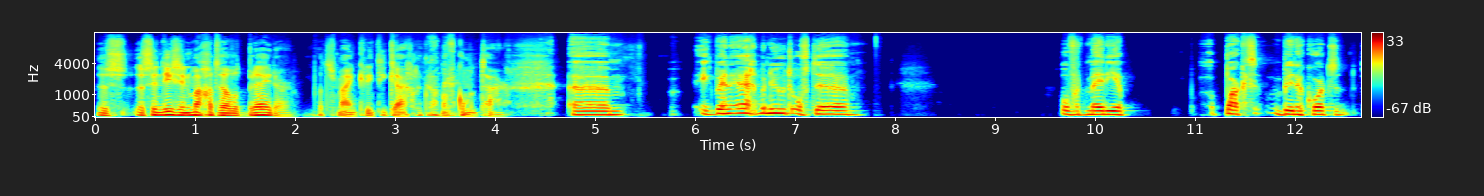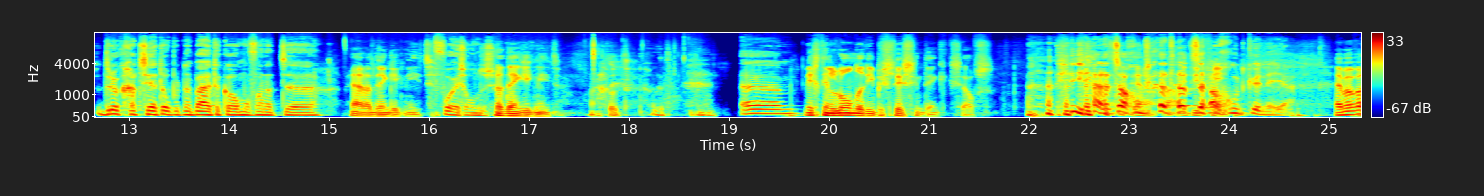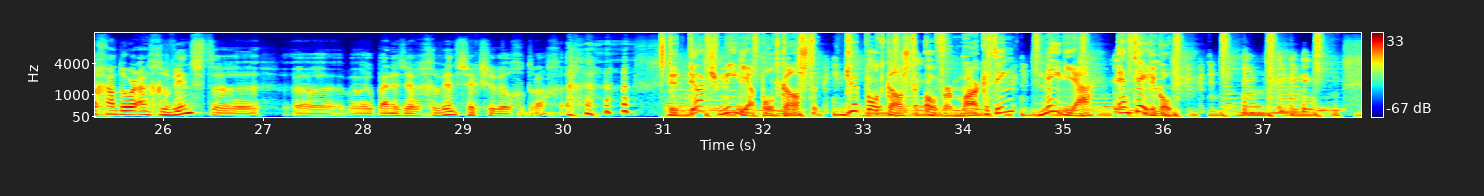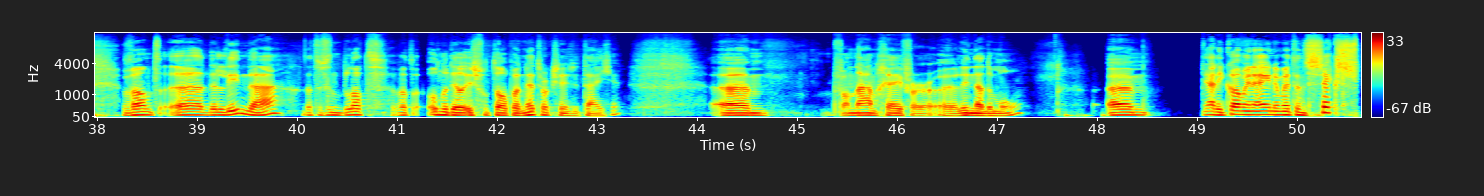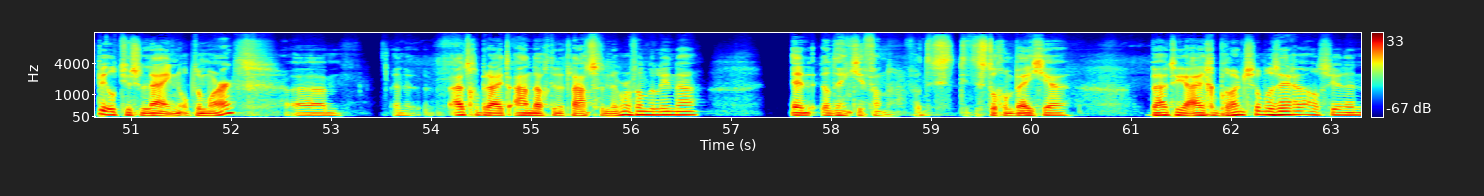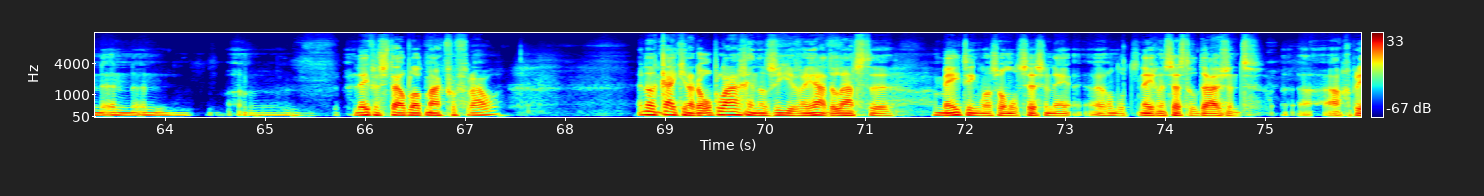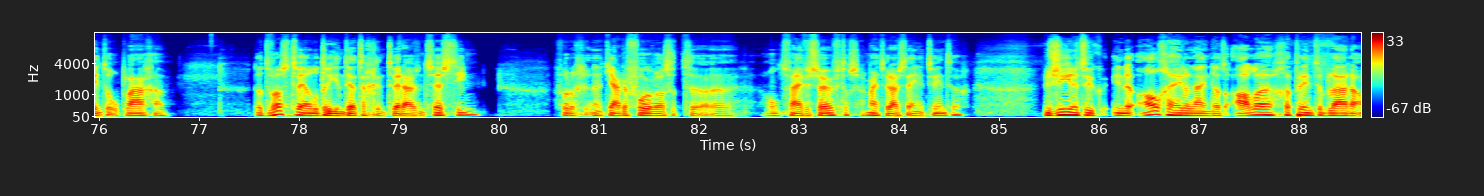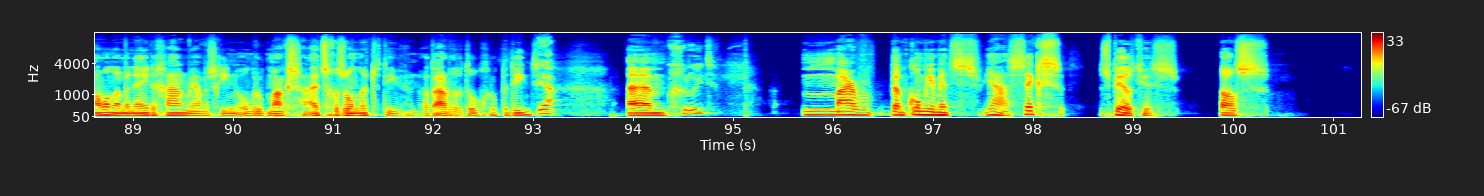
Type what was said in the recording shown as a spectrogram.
Dus, dus in die zin mag het wel wat breder. Dat is mijn kritiek eigenlijk dan, of commentaar. Ehm, ik ben erg benieuwd of, de, of het Mediapact binnenkort druk gaat zetten op het naar buiten komen van het eh Ja, dat denk ik niet. voice onderzoek. Dat denk ik niet. Maar goed. goed. Ehm, Ligt in Londen die beslissing, denk ik zelfs. ja, dat zou goed, dat, zou goed kunnen, ja. Hey, maar we gaan door aan gewenst, eh eh, we wil ik bijna zeggen, gewenst seksueel gedrag. De Dutch Media Podcast, de podcast over marketing, media en telecom. Want eh, de Linda, dat is een blad wat onderdeel is van Talpa Network sinds een tijdje. Ehm, van naamgever eh, Linda de Mol. Ehm, ja, die kwam in ene met een seksspeeltjeslijn op de markt. Ehm, en uitgebreid aandacht in het laatste nummer van de Linda. En dan denk je van, wat is, dit is toch een beetje buiten je eigen branche, zullen we zeggen. Als je een, een, een, een levensstijlblad maakt voor vrouwen. En dan kijk je naar de oplage en dan zie je van ja, de laatste meting was 196 eh, 169.000 aan geprinte oplagen. Dat was 233 in 2016. Vorig, het jaar daarvoor was het eh, 175, zeg maar, 2021. Nu zie je natuurlijk in de algehele lijn dat alle geprinte bladen allemaal naar beneden gaan. Ja, misschien Omroep Max uitgezonderd, die een wat oudere doelgroep bedient. Ja, Ehm, groeit. maar dan kom je met ja, seksspeeltjes als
